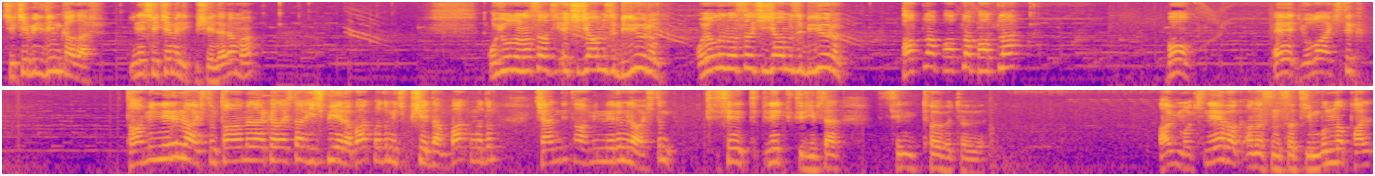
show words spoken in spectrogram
Çekebildiğim kadar. Yine çekemedik bir şeyler ama. O yolu nasıl aç- açacağımızı biliyorum. O yolu nasıl açacağımızı biliyorum. Patla patla patla. Bom. Evet yolu açtık. Tahminlerimle açtım. Tamamen arkadaşlar hiçbir yere bakmadım. Hiçbir şeyden bakmadım. Kendi tahminlerimle açtım. Senin tipine tüküreyim sen. Senin tövbe tövbe. Abi makineye bak anasını satayım. Bununla pal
